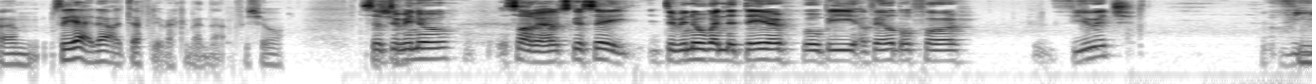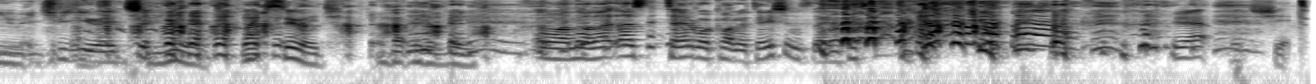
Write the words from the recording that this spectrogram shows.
Um, so yeah, no, I definitely recommend that for sure. So do we know? Sorry, I was gonna say, do we know when the dare will be available for viewage? Viewage. Viewage. like sewage, but with a V. oh well, no, that, that's terrible connotations then. yeah, it's shit.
